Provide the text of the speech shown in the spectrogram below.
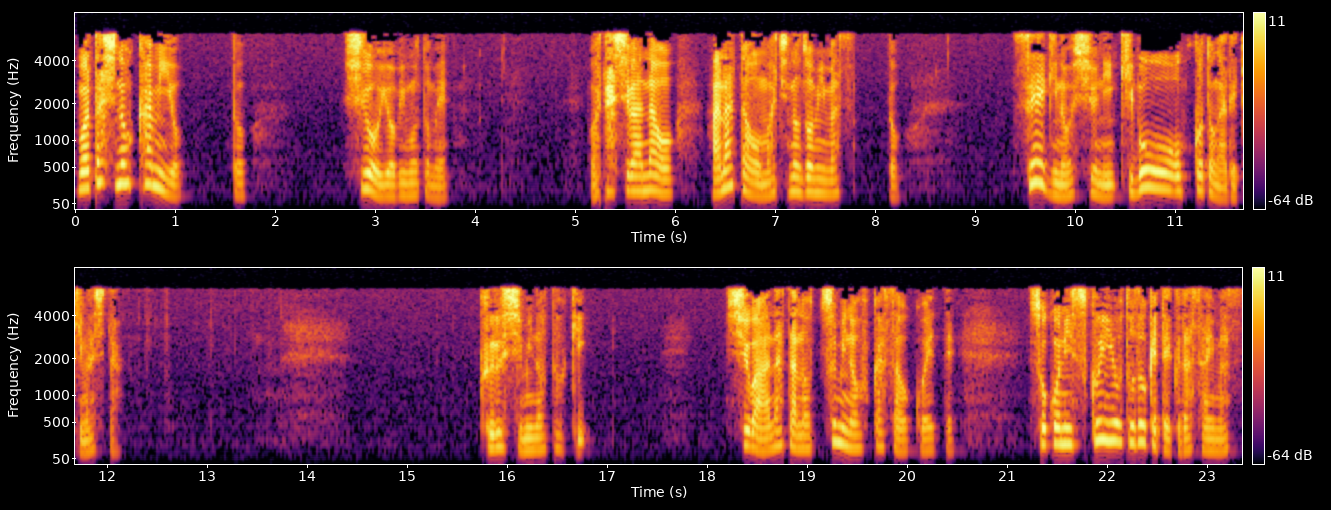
私の神よ、と主を呼び求め、私はなおあなたを待ち望みます。正義の主に希望を置くことができました。苦しみの時、主はあなたの罪の深さを超えて、そこに救いを届けてくださいます。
